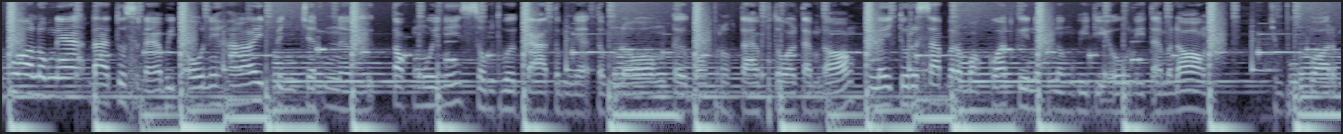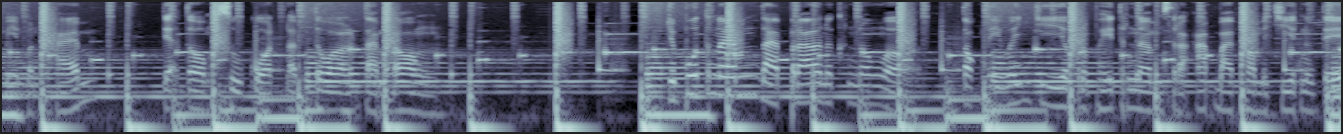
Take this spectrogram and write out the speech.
ំពោះលោកអ្នកដែលទស្សនាវីដេអូនេះហើយពេញចិត្តនៅតុកមួយនេះសូមធ្វើការទំនាក់ទំនងទៅបងប្រុសតាផ្ទាល់តែម្ដងលេខទូរស័ព្ទរបស់គាត់គឺនៅក្នុងវីដេអូនេះតែម្ដង ចំពោះព័ត៌មានបន្ថែម តាក់ទងសួរគាត់ដោយផ្ទាល់តែម្ដងចំពោះថ្នាំដែលប្រើនៅក្នុងតុកនេះវិញជាប្រភេទថ្នាំស្រអាប់បែបធម្មជាតិនោះទេ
